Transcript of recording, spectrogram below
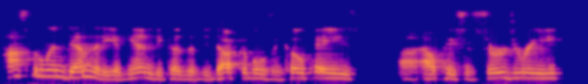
Hospital indemnity, again, because of deductibles and copays, uh, outpatient surgery,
